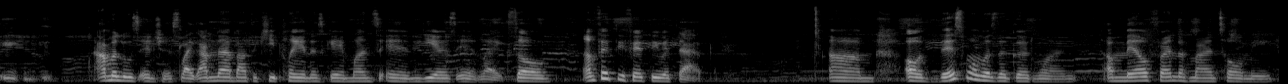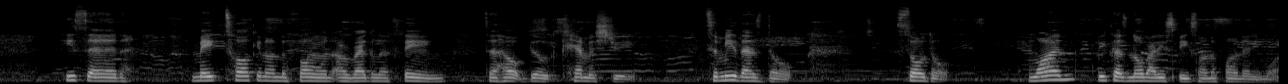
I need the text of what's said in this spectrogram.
I'm gonna lose interest. Like I'm not about to keep playing this game months in, years in. Like so, I'm 50-50 with that. Um, oh, this one was a good one. A male friend of mine told me. He said, make talking on the phone a regular thing to help build chemistry. To me, that's dope. So dope. One, because nobody speaks on the phone anymore.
